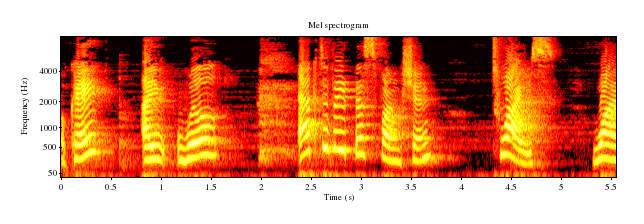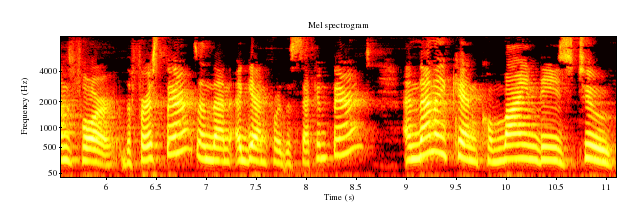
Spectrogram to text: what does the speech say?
Okay? I will activate this function twice one for the first parent and then again for the second parent. And then I can combine these two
